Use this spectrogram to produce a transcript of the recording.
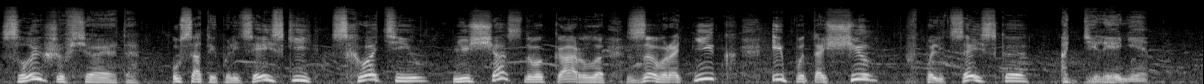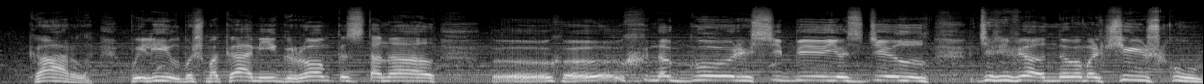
Слыша все это, усатый полицейский схватил несчастного Карла за воротник и потащил в полицейское отделение. Карла пылил башмаками и громко стонал. «Ах, ах, на горе себе я сделал деревянного мальчишку!»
